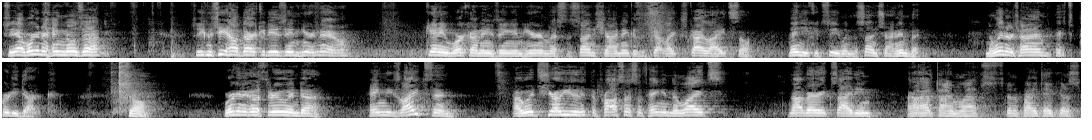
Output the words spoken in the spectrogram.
So yeah, we're going to hang those up. So you can see how dark it is in here now. Can't even work on anything in here unless the sun's shining because it's got like skylights. So then you could see when the sun's shining. But in the wintertime, it's pretty dark. So we're going to go through and uh, hang these lights. And I would show you the process of hanging the lights. It's not very exciting. I don't have time lapse. It's going to probably take us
